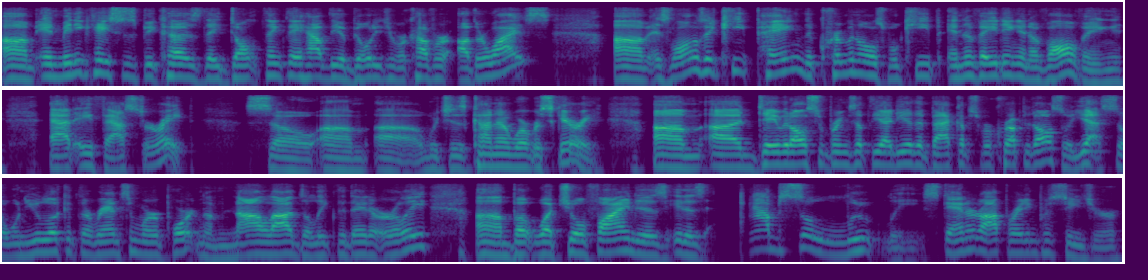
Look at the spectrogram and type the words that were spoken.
um, in many cases because they don't think they have the ability to recover otherwise, um, as long as they keep paying, the criminals will keep innovating and evolving at a faster rate. So, um, uh, which is kind of where we're scary. Um, uh, David also brings up the idea that backups were corrupted. Also, yes. So when you look at the ransomware report, and I'm not allowed to leak the data early, um, but what you'll find is it is absolutely standard operating procedure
